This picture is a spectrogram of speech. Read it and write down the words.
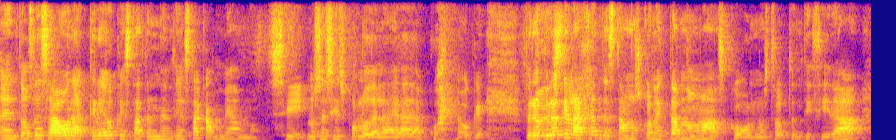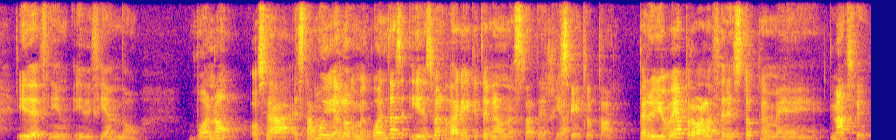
Entonces ahora creo que esta tendencia está cambiando. Sí. No sé si es por lo de la era de Acuario o qué, pero creo que la gente estamos conectando más con nuestra autenticidad y, y diciendo, bueno, o sea, está muy bien lo que me cuentas y es verdad que hay que tener una estrategia. Sí, total. Pero yo voy a probar a hacer esto que me... Nace.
